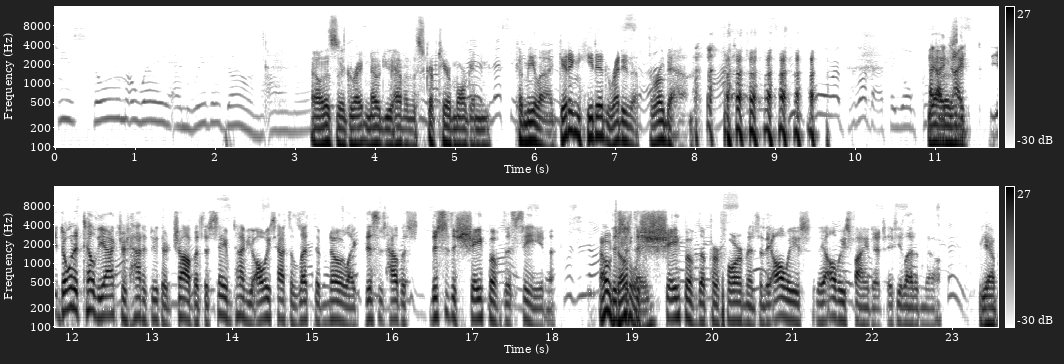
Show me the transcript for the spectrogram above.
She's stolen away and whither gone, I know. Oh, this is a great note you have in the script here, Morgan. Camila, getting heated, ready to throw down. Yeah, I, I, you don't want to tell the actors how to do their job, but at the same time, you always have to let them know, like this is how this this is the shape of the scene. Oh, this is the shape of the performance, and they always they always find it if you let them know. Yep.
